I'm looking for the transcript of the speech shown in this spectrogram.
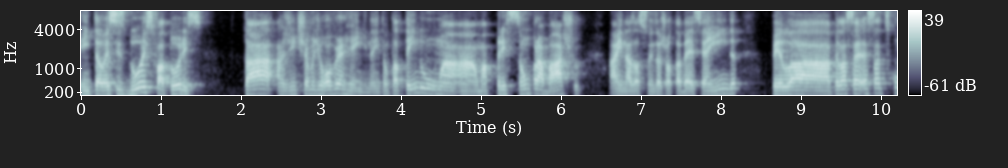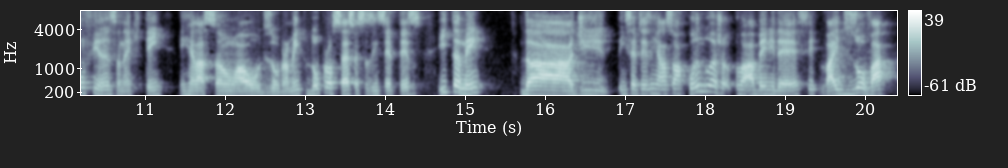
Então, esses dois fatores tá, a gente chama de overhang, né? Então tá tendo uma, uma pressão para baixo aí nas ações da JBS ainda, pela, pela essa desconfiança né, que tem em relação ao desdobramento do processo, essas incertezas, e também da, de incerteza em relação a quando a, a BNDES vai desovar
